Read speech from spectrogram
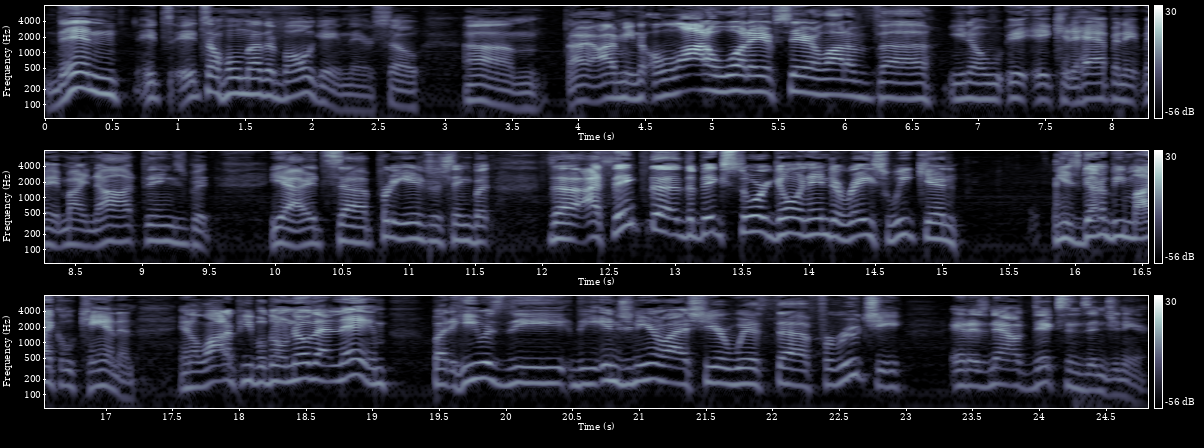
then it's it's a whole nother ball game there. So. Um, I, I mean, a lot of what ifs there, a lot of, uh, you know, it, it could happen, it, it might not, things, but yeah, it's uh, pretty interesting. But the I think the the big story going into race weekend is going to be Michael Cannon. And a lot of people don't know that name, but he was the the engineer last year with uh, Ferrucci and is now Dixon's engineer.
